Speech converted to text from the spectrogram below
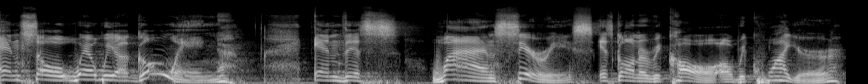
And so, where we are going in this wine series is going to recall or require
